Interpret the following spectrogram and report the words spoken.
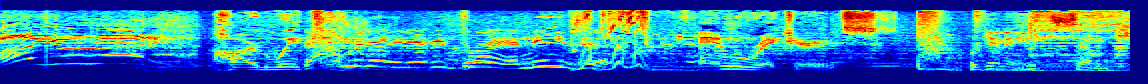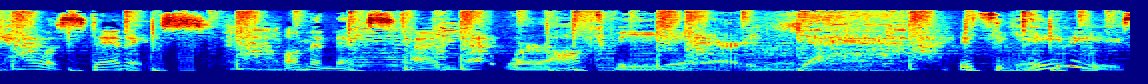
Are you ready? Hardwick Dominate every play. I need you. and Richards. We're gonna hit some calisthenics on the next time that we're off the air. Yeah, it's the 80s.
